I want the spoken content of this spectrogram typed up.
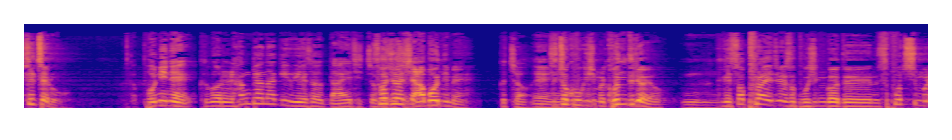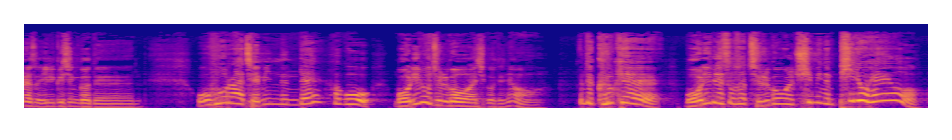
실제로. 본인의 그거를 항변하기 위해서 나의 지적 서지현 씨 아버님의 그쵸. 예, 지적 호기심을 건드려요. 음. 그게 서프라이즈에서 보신 거든 스포츠 신문에서 읽으신 거든 오호라 재밌는데 하고 머리로 즐거워하시거든요. 근데 그렇게 머리를 써서 즐거울 취미는 필요해요.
